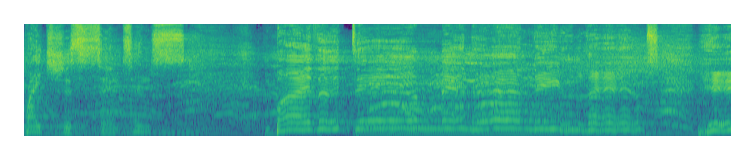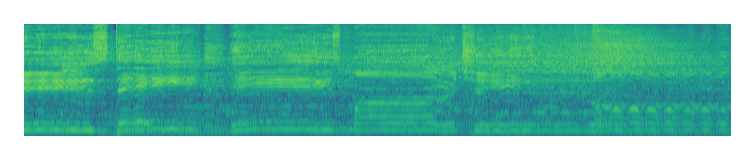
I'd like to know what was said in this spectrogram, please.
righteous sentence by the dim and lamps. His day is marching on.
